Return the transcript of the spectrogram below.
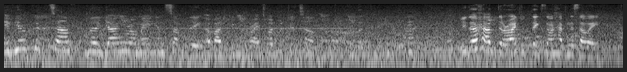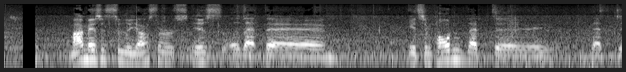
if you could tell the young Romanians something about human rights, what would you tell them? You don't have the right to take someone's happiness away. My message to the youngsters is that uh, it's important that uh, that uh,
